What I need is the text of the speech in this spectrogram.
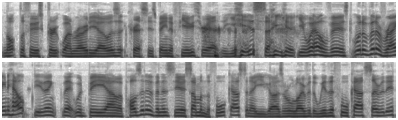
Not the first Group One rodeo, is it, Chris? There's been a few throughout the years, so you're, you're, well versed. Would a bit of rain help? Do you think that would be um, a positive? And is there some in the forecast? I know you guys are all over the weather forecasts over there.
